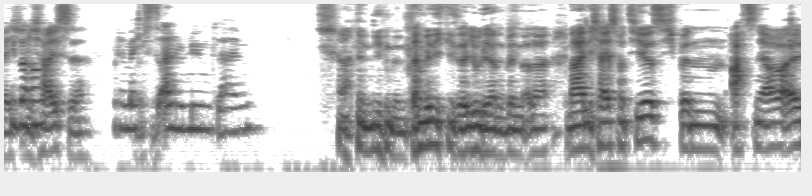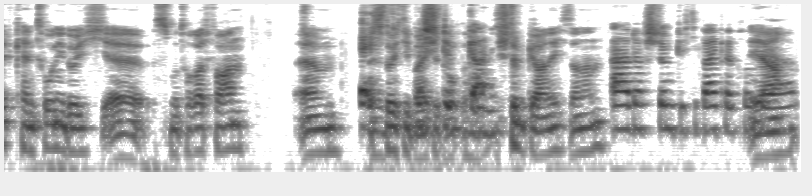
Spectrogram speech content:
Wer ich Überhaupt? nicht heiße. Oder möchtest du anonym bleiben? Anonym, damit ich dieser Julian bin, oder? Nein, ich heiße Matthias, ich bin 18 Jahre alt, kenne Toni durch äh, das Motorradfahren. Ähm, Echt? Also durch die Das Bikergruppe. stimmt gar nicht. Stimmt gar nicht, sondern... Ah, doch, stimmt, durch die Bikergruppe. Ja,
